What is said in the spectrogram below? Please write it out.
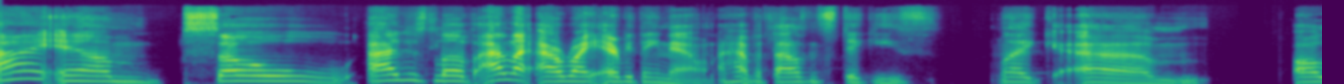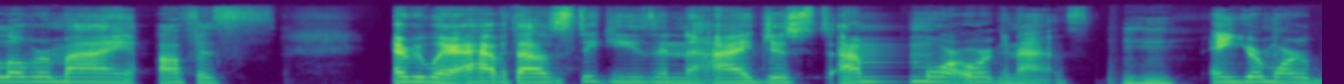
I am so I just love I like I write everything down. I have a thousand stickies like um all over my office everywhere. I have a thousand stickies and I just I'm more organized. Mhm. And you're more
